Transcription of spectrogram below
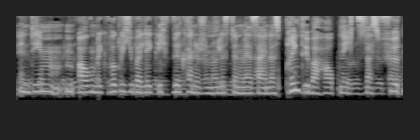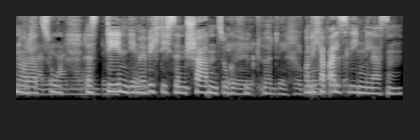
in dem Augenblick wirklich überlegt, ich will keine Journalistin mehr sein. Das bringt überhaupt nichts. Das führt nur dazu, dass denen, die mir wichtig sind, Schaden zugefügt wird. Und ich habe alles liegen lassen.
